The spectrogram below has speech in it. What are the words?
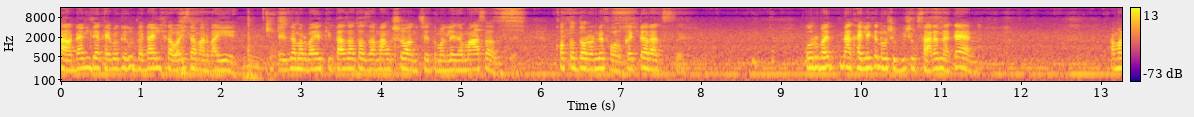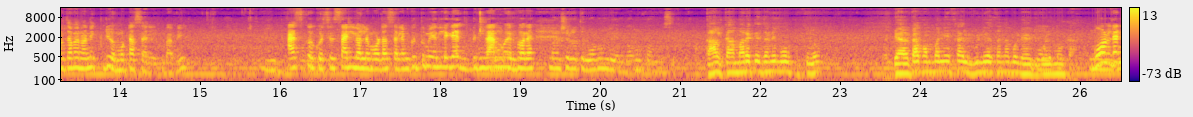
খাওয়া। ডাইল দিয়ে খাইব কেউ ডাইল খাওয়াইছে আমার ভাইয়ে। এই যে আমার ভাইয়ে কি তাজা তাজা মাংস আনছে তোমার লেগে মাছ আনছে। কত ধরনের ফল কাটটা রাখছে। ওর ভাই না খাইলে কেন অসুখ বিসুখ সারে না কেন? আমার জামার অনেক প্রিয় মোটা চাল ভাবি। আজকে কইছে চাল ললে মোটা চাল আমি কই, তুমি এর লেগে একদিন রানবো এরপরে মানুষের তো লবণ দিয়ে লবণ কম হয়েছে কালকে আমারে কে জানি বলতেছিল ডেল্টা কোম্পানির চালগুলি আছে না বলে হেঁটে বলে মোটা। গোল্ডেন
